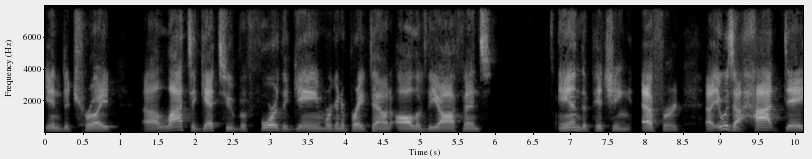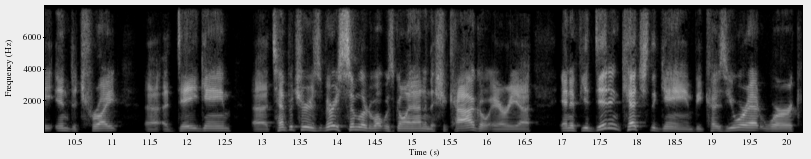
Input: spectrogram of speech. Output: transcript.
in Detroit. A lot to get to before the game. We're going to break down all of the offense and the pitching effort. Uh, it was a hot day in Detroit, uh, a day game. Uh, temperatures very similar to what was going on in the Chicago area. And if you didn't catch the game because you were at work,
